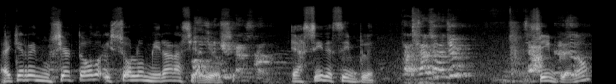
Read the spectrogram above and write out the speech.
Hay que renunciar todo y solo mirar hacia Dios. Es así de simple. Simple, ¿no?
